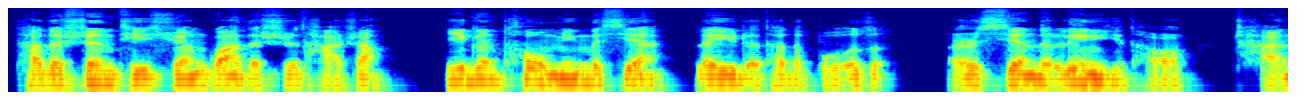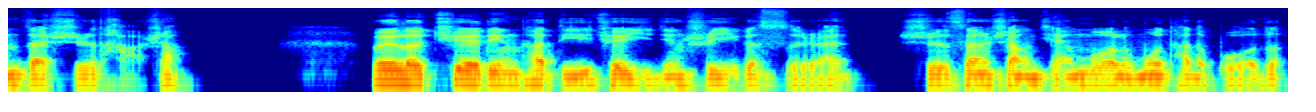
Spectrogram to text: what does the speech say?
他的身体悬挂在石塔上，一根透明的线勒着他的脖子，而线的另一头缠在石塔上。为了确定他的确已经是一个死人，十三上前摸了摸他的脖子，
